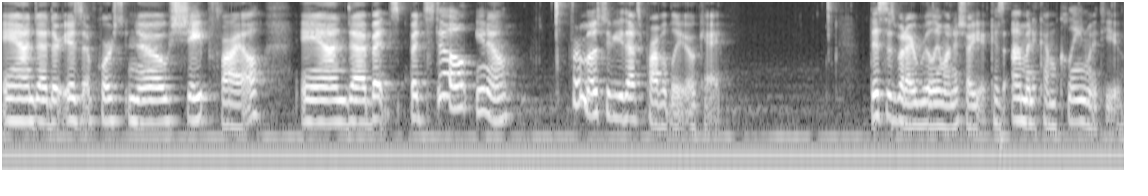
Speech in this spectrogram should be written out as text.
And uh, there is, of course, no shape file. And uh, but but still, you know, for most of you, that's probably okay. This is what I really want to show you because I'm going to come clean with you.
